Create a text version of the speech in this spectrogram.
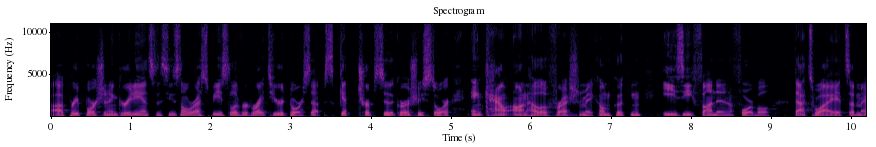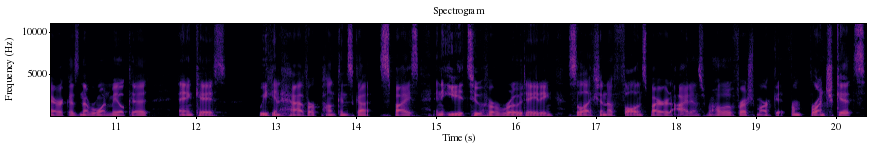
uh, pre portioned ingredients and seasonal recipes delivered right to your doorstep. Skip trips to the grocery store and count on HelloFresh to make home cooking easy, fun, and affordable. That's why it's America's number one meal kit. And case we can have our pumpkin spice and eat it too with a rotating selection of fall inspired items from HelloFresh Market. From brunch kits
